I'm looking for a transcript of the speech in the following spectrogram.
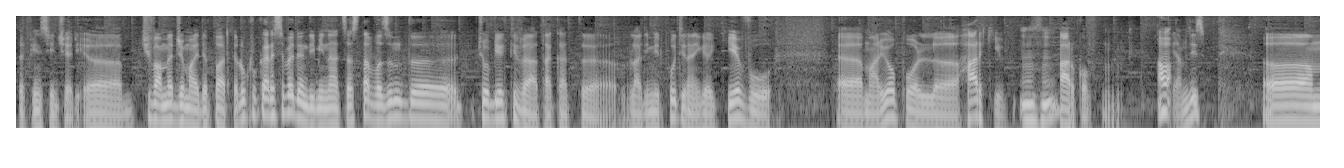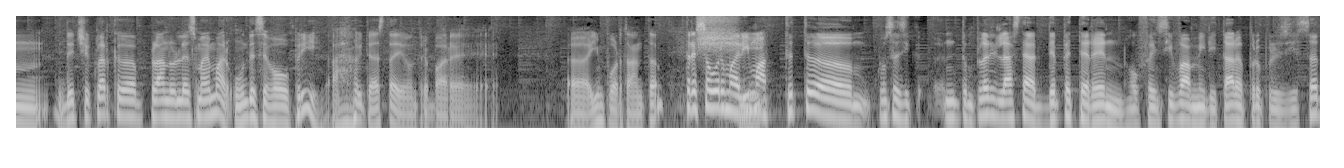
să fim sinceri, uh, ci va merge mai departe. Lucru care se vede în dimineața asta, văzând uh, ce obiective a atacat uh, Vladimir Putin, adică Kievul, Mariupol, Harkiv, uh-huh. Harkov, i-am zis. Um, deci e clar că planurile sunt mai mari. Unde se va opri? Ah, uite, asta e o întrebare uh, importantă. Trebuie să urmărim și... atât, uh, cum să zic, întâmplările astea de pe teren, ofensiva militară propriu-zisă,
